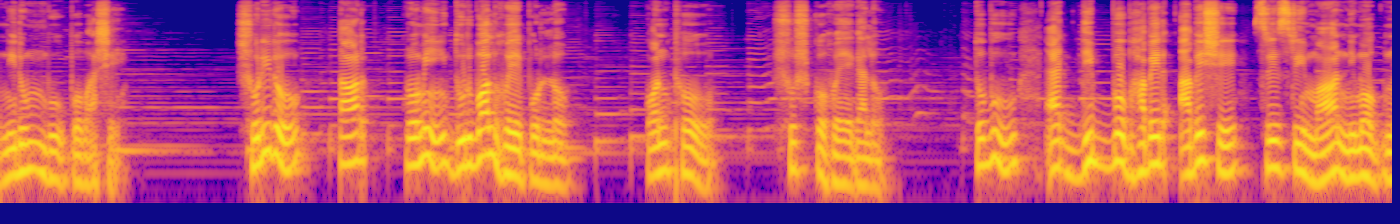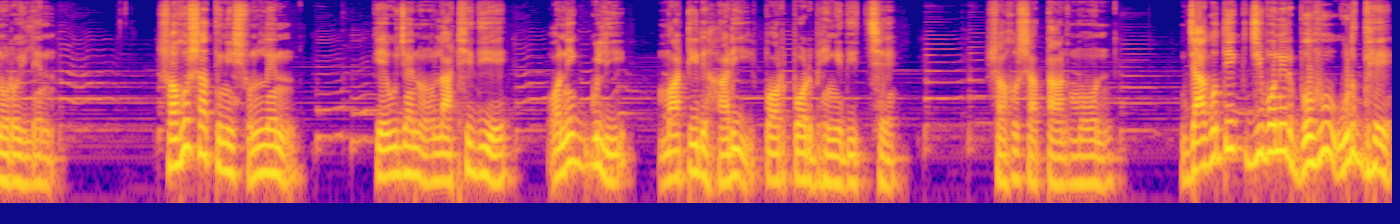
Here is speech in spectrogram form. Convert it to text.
নিরুম্বু উপবাসে। শরীরও তার ক্রমেই দুর্বল হয়ে পড়ল, কণ্ঠ শুষ্ক হয়ে গেল। তবু এক দিব্য ভাবের আবেশে শ্রী শ্রী মা নিমগ্ন রইলেন। সহসা তিনি শুনলেন, কেউ যেন লাঠি দিয়ে অনেকগুলি মাটির হাঁড়ি পরপর ভেঙে দিচ্ছে। সহসা তার মন জাগতিক জীবনের বহু ঊর্ধ্বে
